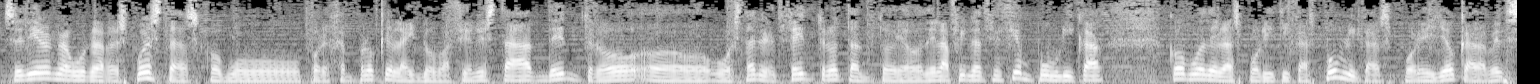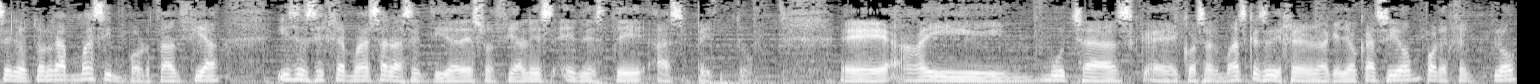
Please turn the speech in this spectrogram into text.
se dieron algunas respuestas como por ejemplo que la innovación está dentro o está en el centro tanto de la financiación pública como de las políticas públicas. Por ello, cada vez se le otorga más importancia y se exige más a las entidades sociales en este aspecto. Eh, hay muchas eh, cosas más que se dijeron en aquella ocasión, por ejemplo,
